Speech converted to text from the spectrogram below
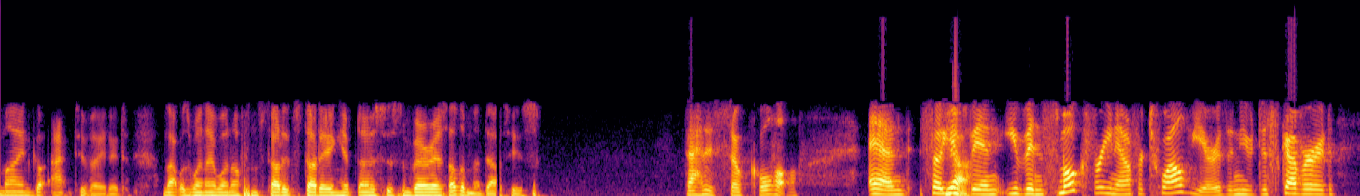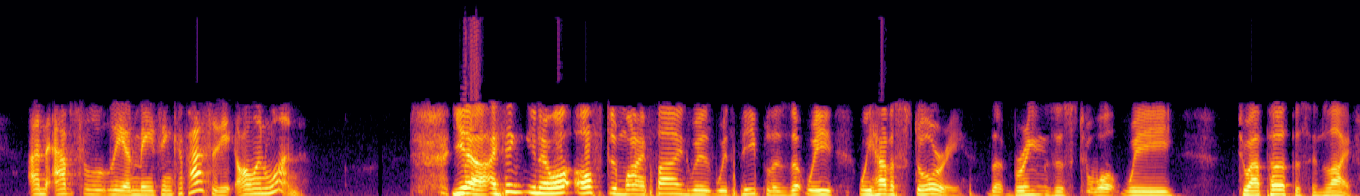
mind got activated. And that was when I went off and started studying hypnosis and various other modalities. That is so cool. And so you've Yeah. been you've been smoke free now for 12 years and you've discovered an absolutely amazing capacity all in one. Yeah, I think you know often what I find with with people is that we we have a story that brings us to what we to our purpose in life.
